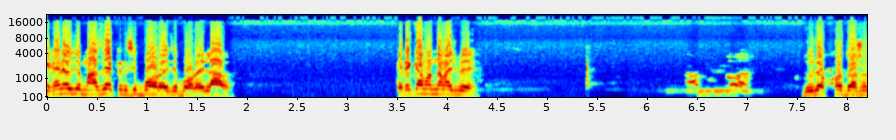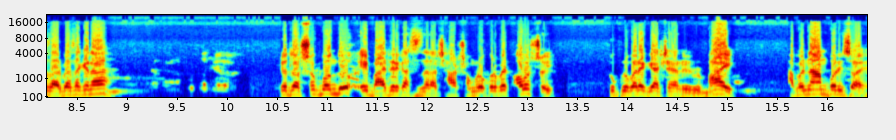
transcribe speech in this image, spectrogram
এখানে ওই যে মাঝে একটা দেখছি বড় যে বড় লাল। এটা কেমন দাম আসবে? দুই লক্ষ দশ হাজার বেচা কেনা? প্রিয় দর্শক বন্ধু এই ভাইদের কাছে যারা সার সংগ্রহ করবেন অবশ্যই শুক্রবারে গ্যাস ভাই আপনার নাম পরিচয়?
